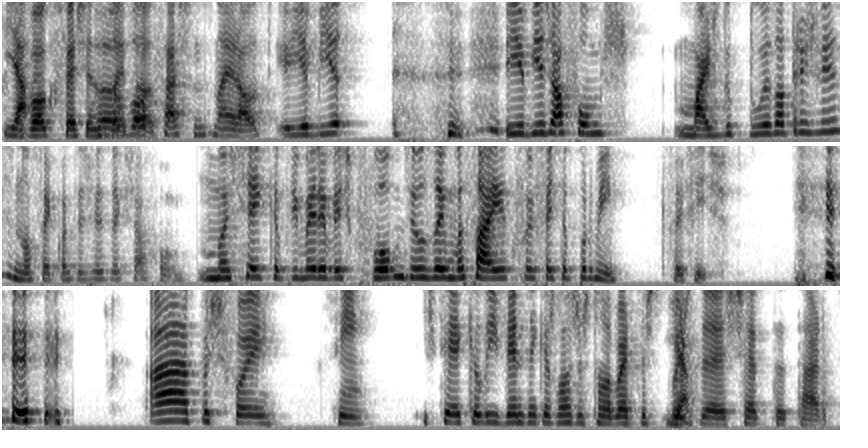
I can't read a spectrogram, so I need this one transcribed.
Yeah. Vogue Fashion uh, Night Vogue Out. Fashions Night Out. Eu e a Bia. eu e a Bia já fomos mais do que duas ou três vezes, não sei quantas vezes é que já fomos. Mas sei que a primeira vez que fomos eu usei uma saia que foi feita por mim. Que foi fixe. Ah, pois foi. Sim. Isto é aquele evento em que as lojas estão abertas depois yeah. das 7 da tarde.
